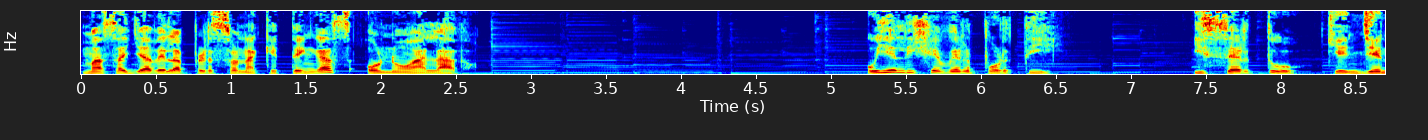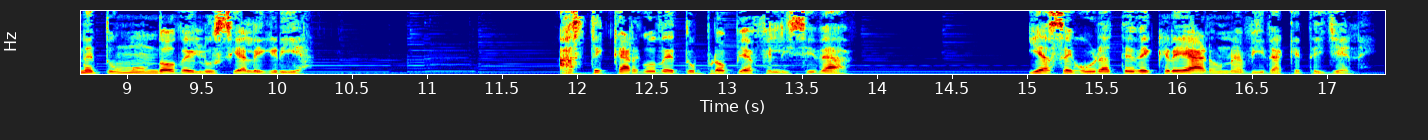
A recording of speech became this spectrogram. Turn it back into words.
más allá de la persona que tengas o no al lado. Hoy elige ver por ti y ser tú quien llene tu mundo de luz y alegría. Hazte cargo de tu propia felicidad y asegúrate de crear una vida que te llene.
